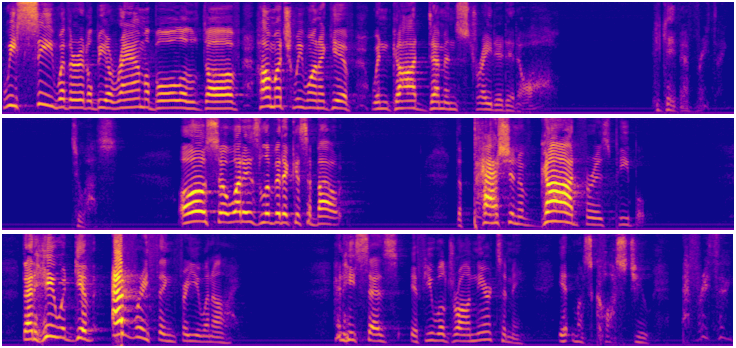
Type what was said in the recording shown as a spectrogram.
we see whether it'll be a ram, a bull, a dove, how much we want to give when God demonstrated it all. He gave everything to us. Oh, so what is Leviticus about? The passion of God for his people that He would give everything for you and I. And He says, if you will draw near to me, it must cost you everything.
